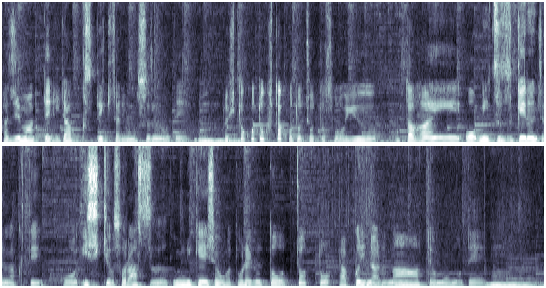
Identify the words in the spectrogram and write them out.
始まってリラックスできたりもするので、うん。と一言二言ちょっとそういうお互いを見続けるんじゃなくてこう意識をそらすコミュニケーションが取れるとちょっと楽になるなって思うのでうん。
